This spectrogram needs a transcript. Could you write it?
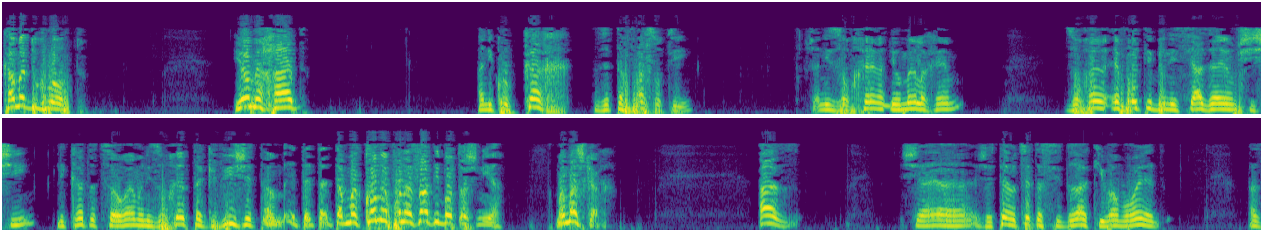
כמה דוגמאות. יום אחד, אני כל כך, זה תפס אותי, שאני זוכר, אני אומר לכם, זוכר איפה הייתי בנסיעה, זה היה יום שישי, לקראת הצהריים, אני זוכר את הכביש, את, את, את, את המקום איפה נסעתי באותה שנייה. ממש כך. אז, כשהייתה יוצאת הסדרה קיבה מועד, אז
